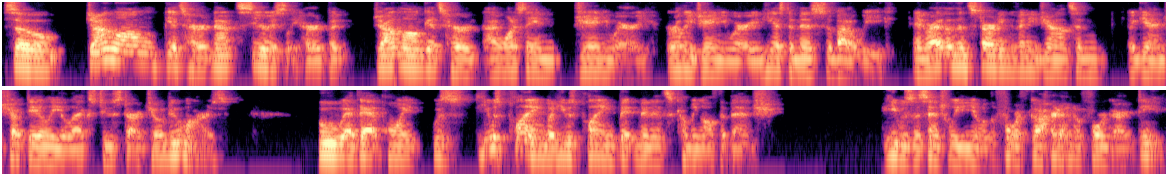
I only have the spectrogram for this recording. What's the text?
So John Long gets hurt, not seriously hurt, but John Long gets hurt. I want to say in January, early January, and he has to miss about a week. And rather than starting Vinnie Johnson again, Chuck Daly elects to start Joe Dumars, who at that point was he was playing, but he was playing bit minutes coming off the bench. He was essentially, you know, the fourth guard on a four guard team.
